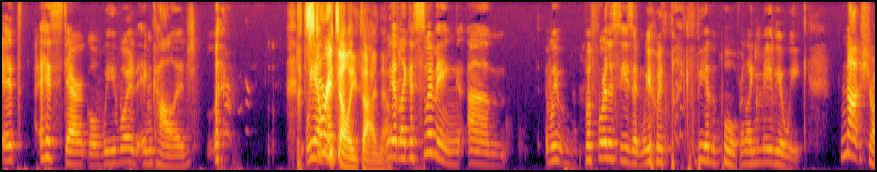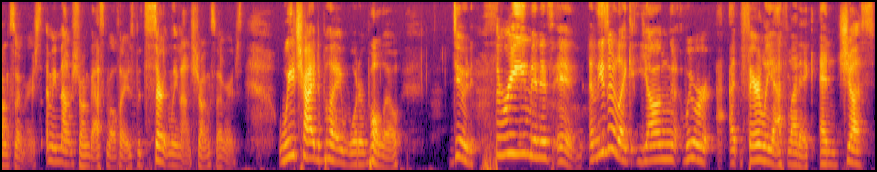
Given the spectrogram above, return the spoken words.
it's hysterical. We would in college. It's We like, storytelling time now. we had like a swimming um we before the season we would like be in the pool for like maybe a week not strong swimmers i mean not strong basketball players but certainly not strong swimmers we tried to play water polo dude three minutes in and these are like young we were fairly athletic and just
